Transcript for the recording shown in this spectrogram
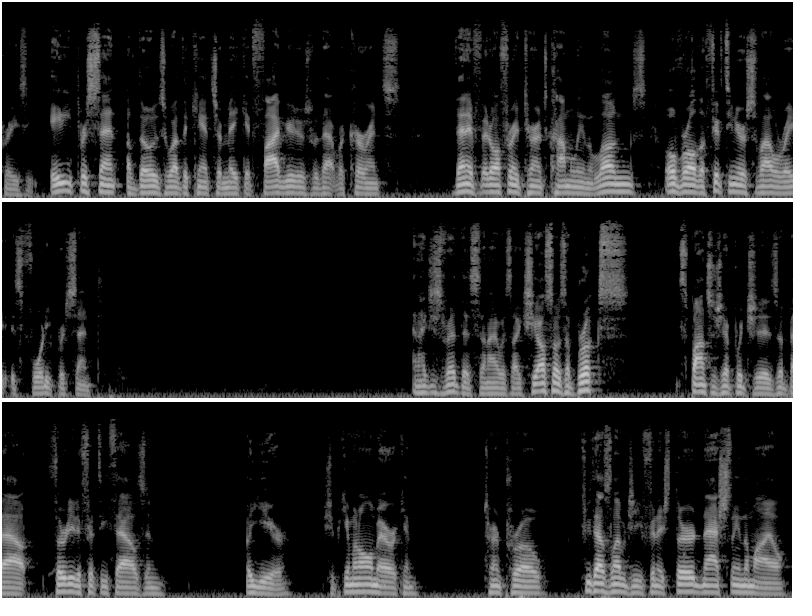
crazy. 80% of those who have the cancer make it five years without recurrence. Then, if it often returns commonly in the lungs, overall, the 15 year survival rate is 40%. And I just read this and I was like, she also has a Brooks sponsorship, which is about 30 to 50,000 a year. She became an All American, turned pro. 2011, she finished third nationally in the mile.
